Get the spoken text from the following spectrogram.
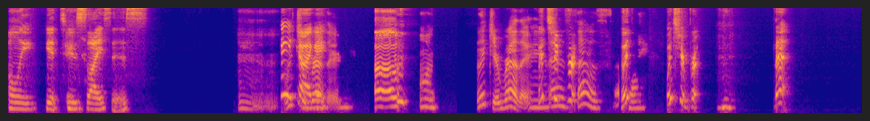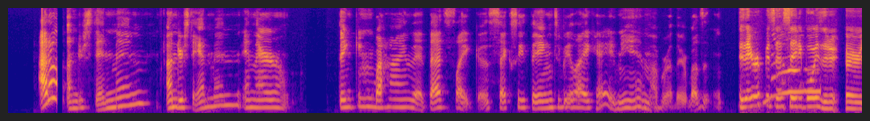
only get two slices? Mm, Hey, with your brother. Um, With your brother. With your was, bro- was with- okay. what's your bro- that? I don't understand men, understand men and their thinking behind that. That's like a sexy thing to be like, hey, me and my brother. Do they represent City Boys or, or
